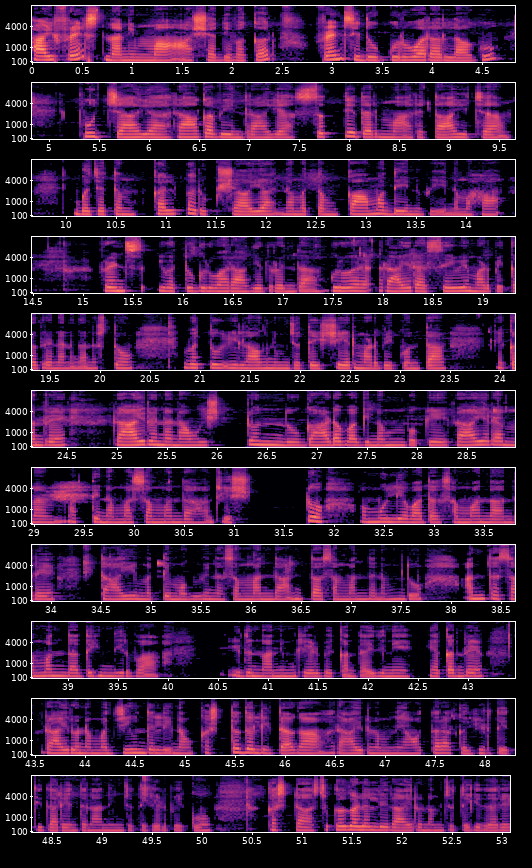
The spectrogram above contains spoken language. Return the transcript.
Hi friends ನಾನು ನಿಮ್ಮ ಆಶಾ Diwakar. Friends ಇದು ಗುರುವಾರ ಲಾಗು. ಪೂಜ್ಯಾಯ ರಾಘವೇಂದ್ರಾಯ ಸತ್ಯಧರ್ಮಾರತಾಯ ಚ. ಭಜತಂ ಕಲ್ಪವೃಕ್ಷಾಯ ನಮತಂ ಕಾಮಧೇನ್ವಿ ನಮಃ. ಫ್ರೆಂಡ್ಸ್ ಇವತ್ತು ಗುರುವಾರ ಆಗಿದ್ದರಿಂದ ಗುರುವಾರ ರಾಯರ ಸೇವೆ ಮಾಡಬೇಕಾದ್ರೆ ನನಗನ್ನಿಸ್ತು. ಇವತ್ತು ಈ ಲಾಗ್ ನಿಮ್ಮ ಜೊತೆ ಶೇರ್ ಮಾಡಬೇಕು ಅಂತ. ಯಾಕಂದರೆ ರಾಯರನ್ನು ನಾವು ಇಷ್ಟೊಂದು ಗಾಢವಾಗಿ ನಂಬೋಕೆ ರಾಯರ ಮತ್ತು ನಮ್ಮ ಸಂಬಂಧ ಅದು ಎಷ್ಟು ಅಮೂಲ್ಯವಾದ ಸಂಬಂಧ ಅಂದರೆ ತಾಯಿ ಮತ್ತು ಮಗುವಿನ ಸಂಬಂಧ, ಅಂಥ ಸಂಬಂಧ ನಮ್ಮದು ಅಂಥ ಸಂಬಂಧದ ಹಿಂದಿರುವ ಇದನ್ನು ನಿಮ್ಗೆ ಹೇಳಬೇಕಂತ ಇದ್ದೀನಿ. ಯಾಕಂದರೆ ರಾಯರು ನಮ್ಮ ಜೀವನದಲ್ಲಿ ನಾವು ಕಷ್ಟದಲ್ಲಿದ್ದಾಗ ರಾಯರು ನಮ್ಮನ್ನು ಯಾವ ಥರ ಕೈ ಹಿಡ್ದು ಎತ್ತಿದ್ದಾರೆ ಅಂತ ನಾನು ನಿಮ್ಮ ಜೊತೆಗೆ ಹೇಳಬೇಕು. ಕಷ್ಟ ಸುಖಗಳಲ್ಲಿ ರಾಯರು ನಮ್ಮ ಜೊತೆಗಿದ್ದಾರೆ.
